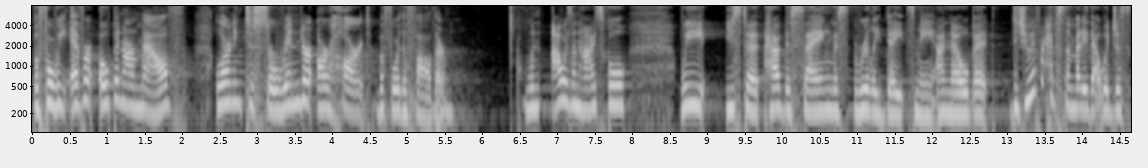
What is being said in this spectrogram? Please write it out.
before we ever open our mouth, learning to surrender our heart before the Father. When I was in high school, we used to have this saying, this really dates me, I know, but did you ever have somebody that would just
